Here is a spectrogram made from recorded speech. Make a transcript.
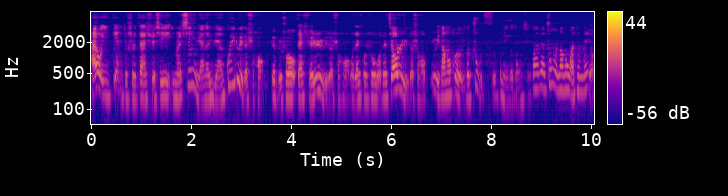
还有一点就是在学习一门新语言的语言规律的时候，就比如说在学日语的时候，我在或者说我在教日语的时候，日语当中会有一个助词这么一个东西，但是在中文当中完全没有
